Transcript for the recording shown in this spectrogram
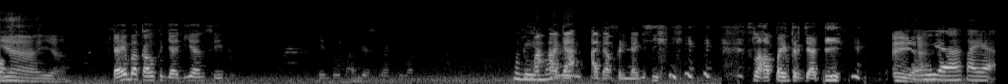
Iya, iya. kayak bakal kejadian sih itu itu Matias Cuma Bagaimana? agak agak freak aja sih setelah apa yang terjadi. Iya. Iya kayak,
